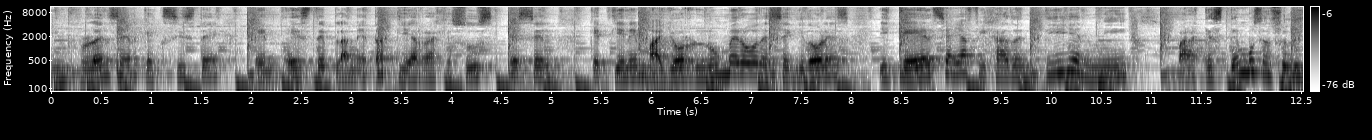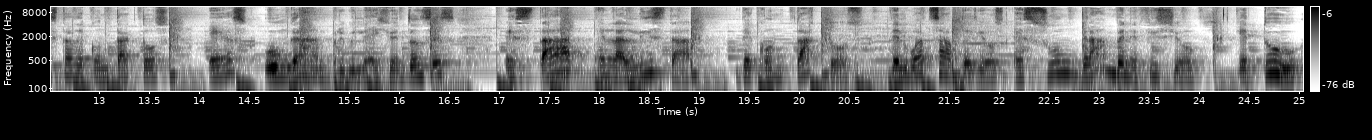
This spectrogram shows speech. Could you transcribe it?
influencer que existe en este planeta Tierra. Jesús es el que tiene mayor número de seguidores y que Él se haya fijado en ti y en mí para que estemos en su lista de contactos es un gran privilegio. Entonces, estar en la lista de contactos del WhatsApp de Dios es un gran beneficio que tú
